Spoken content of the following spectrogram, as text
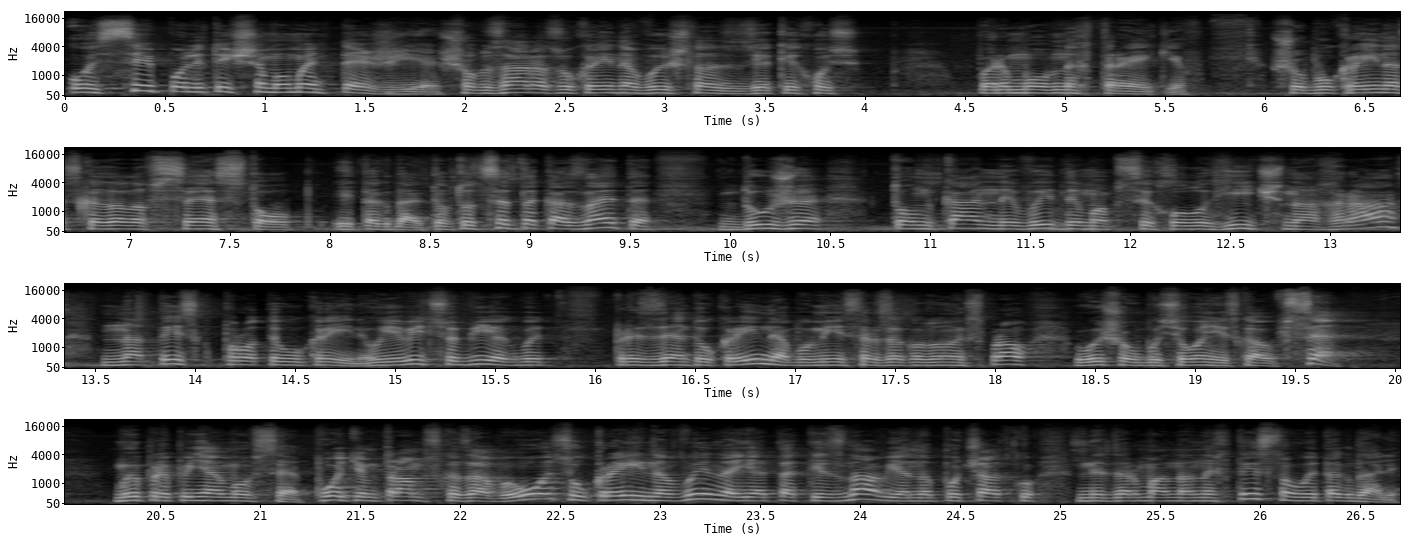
ось цей політичний момент теж є, щоб зараз Україна вийшла з якихось перемовних треків, щоб Україна сказала все, стоп і так далі. Тобто, це така, знаєте, дуже тонка, невидима психологічна гра на тиск проти України. Уявіть собі, якби президент України або міністр закордонних справ вийшов би сьогодні і сказав, все. Ми припиняємо все. Потім Трамп сказав: ось Україна винна, я так і знав, я на початку не дарма на них тиснув і так далі.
